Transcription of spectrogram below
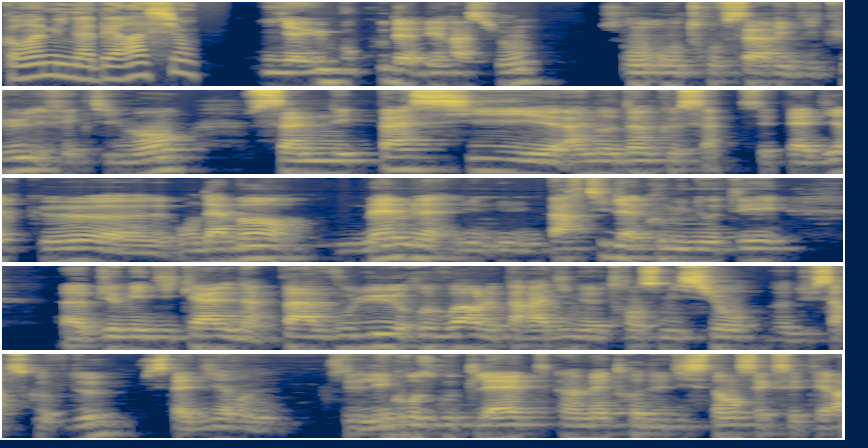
quand même une aberration. Il y a eu beaucoup d'aberrations. On, on trouve ça ridicule, effectivement ça n'est pas si anodin que ça. C'est-à-dire que, euh, d'abord, même une, partie de la communauté euh, biomédicale n'a pas voulu revoir le paradigme de transmission euh, du SARS-CoV-2, c'est-à-dire les grosses gouttelettes, un mètre de distance, etc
